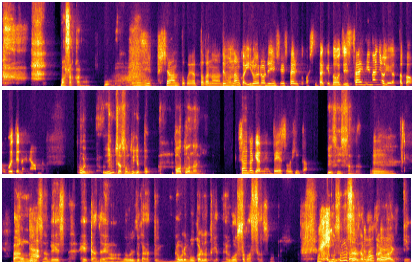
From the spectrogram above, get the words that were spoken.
まさかの。お。エジプシャンとかやったかな？でもなんかいろいろ練習したりとかしてたけど実際に何をやったかは覚えてないねあんまり。でもゆみちゃん、その時はパパートは何？その時はねベースを弾いた。ベース弾いてたんだ。うん。バングルスのベース、下手だよ。俺とかだって、俺ボーカルだったけどね、ゴーストバスターズの。ゴーストバスターズのボーカルは、って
